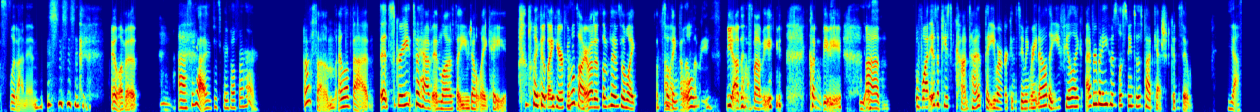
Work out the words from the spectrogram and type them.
slid on in. I love it. Uh, so yeah, I'm just grateful for her. Awesome. I love that. It's great to have in-laws that you don't like hate. Like, because I hear people talk about it sometimes, and I'm like, I'm so "Oh, thankful. not me. Yeah, that's not me. Couldn't be me. Yes. Um, what is a piece of content that you are consuming right now that you feel like everybody who's listening to this podcast should consume? Yes.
